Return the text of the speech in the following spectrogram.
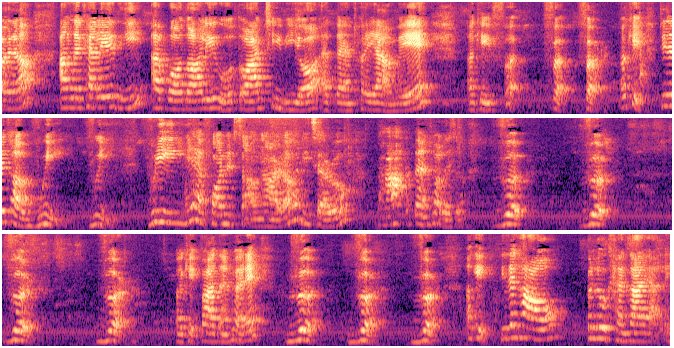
ပါတော့အောင်နှခမ်းလေးဒီအပေါ်သွားလေးကိုသွားထိပြီးတော့အတန်ထွက်ရမယ် okay fur fur fur okay ဒီတစ်ခါ v v v ရဲ့ phonic sound ကတော့ဒီချက်တော့ဘာအတန်ထွက်လဲဆို v v v ver okay ဘာအတန်ထွက်လဲ ver ver ver okay ဒီတစ်ခါရောဘယ်လိုခံစားရလဲ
